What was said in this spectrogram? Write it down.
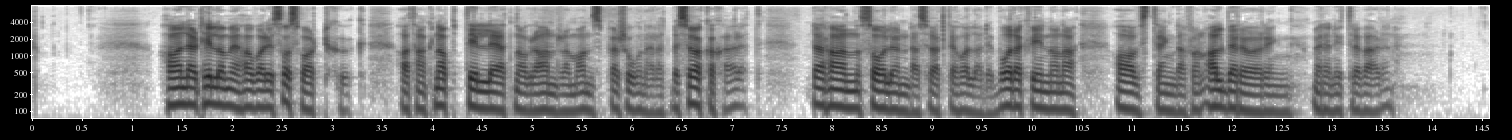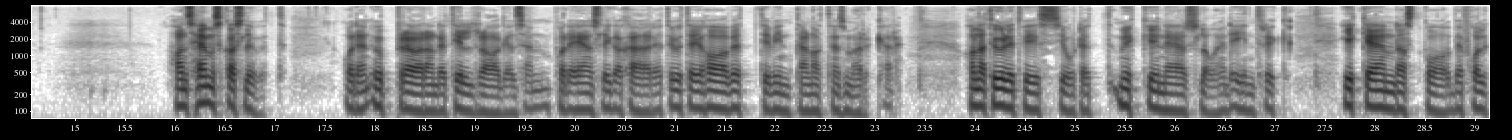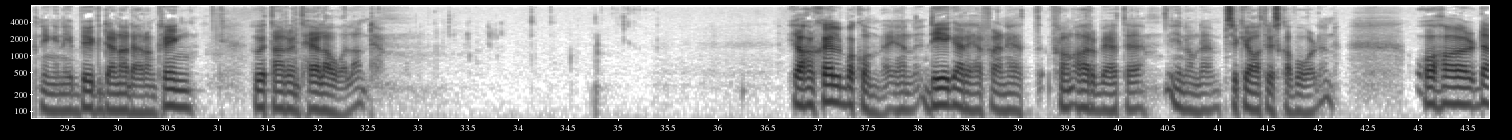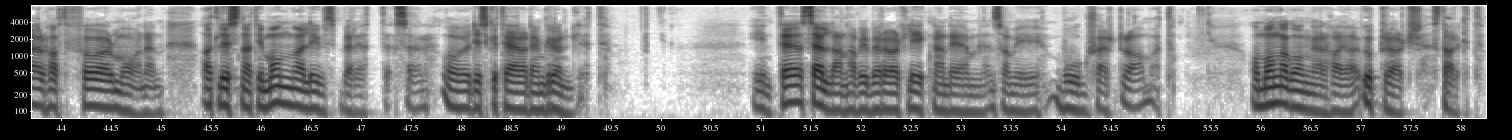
Han lär till och med ha varit så svartsjuk att han knappt tillät några andra manspersoner att besöka skäret, där han sålunda sökte hålla de båda kvinnorna avstängda från all beröring med den yttre världen. Hans hemska slut och den upprörande tilldragelsen på det ensliga skäret ute i havet i vinternattens mörker. Har naturligtvis gjort ett mycket nedslående intryck, icke endast på befolkningen i bygderna däromkring, utan runt hela Åland. Jag har själv bakom mig en diger erfarenhet från arbete inom den psykiatriska vården och har där haft förmånen att lyssna till många livsberättelser och diskutera dem grundligt. Inte sällan har vi berört liknande ämnen som i Bogskärsdramat och många gånger har jag upprörts starkt.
